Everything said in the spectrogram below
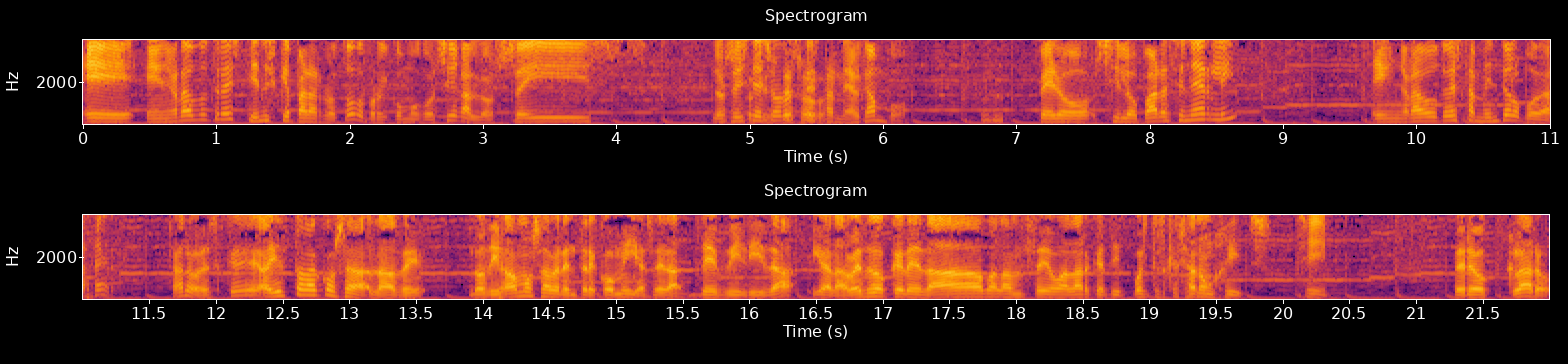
eh, en grado 3 tienes que pararlo todo, porque como consigas los 6 los seis Los seis tesoros, te estandea el campo. Pero si lo paras en early, en grado 3 también te lo puede hacer. Claro, es que ahí está la cosa, la de, lo digamos, a ver, entre comillas, era debilidad y a la vez lo que le da balanceo al arquetipo este es que sean un hits. Sí, Pero claro,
